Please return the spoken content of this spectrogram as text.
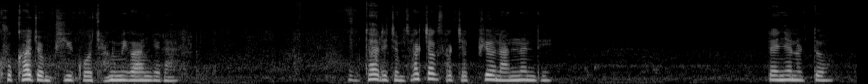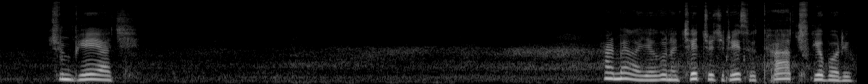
국화 좀 비고 장미가 아니라 울타리 좀 살짝 살짝 비워놨는데 내년을 또 준비해야지. 할매가 여기는 제초질 해서 다 죽여버리고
